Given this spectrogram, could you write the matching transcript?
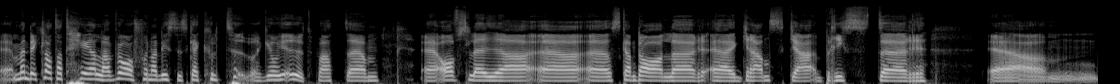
Eh, men det är klart att hela vår journalistiska kultur går ju ut på att ehm, eh, avslöja eh, eh, skandaler, eh, granska brister, ehm,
